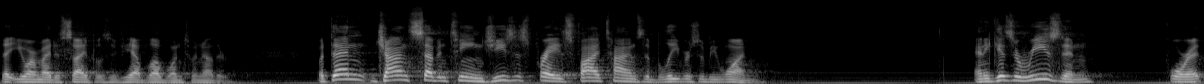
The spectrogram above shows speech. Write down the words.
that you are my disciples if you have love one to another. But then, John 17, Jesus prays five times that believers would be one. And he gives a reason for it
